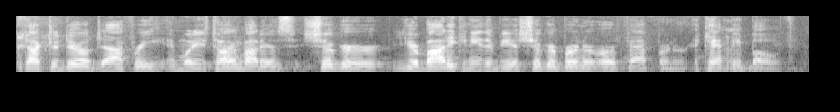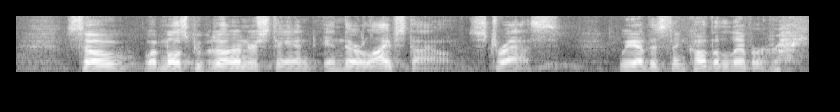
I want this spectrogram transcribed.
Dr. Daryl Gioffre, and what he's talking about is sugar. Your body can either be a sugar burner or a fat burner. It can't be both. So, what most people don't understand in their lifestyle, stress, we have this thing called the liver, right?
